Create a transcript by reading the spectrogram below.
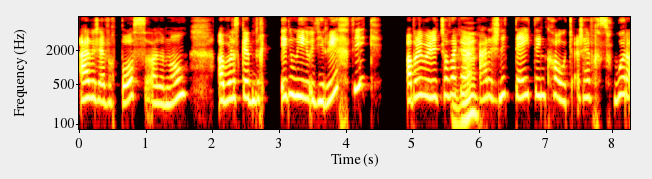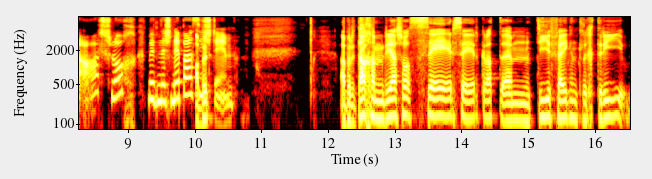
Er ist einfach Boss, I don't know. Aber es geht natürlich irgendwie in die Richtung. Aber ich würde jetzt schon sagen, Mhm. er ist nicht Dating-Coach. Er ist einfach ein Arschloch mit einem Schneeballsystem. Aber da kommen wir ja schon sehr, sehr gerade ähm, tief eigentlich rein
